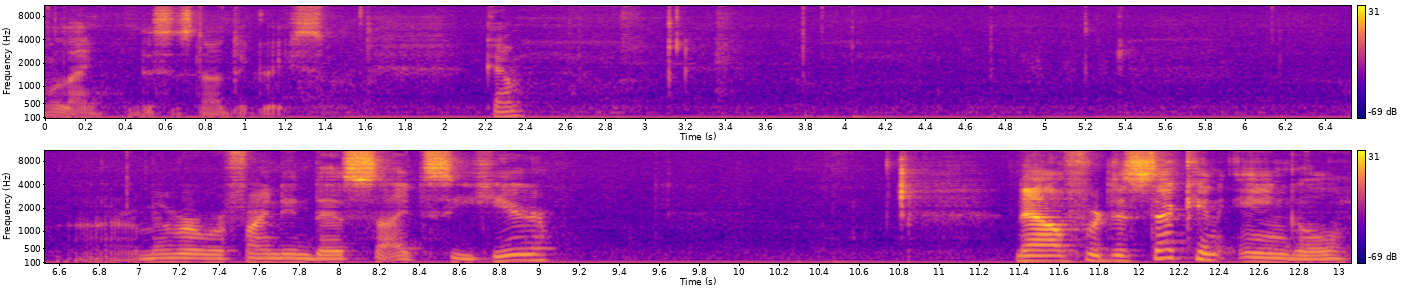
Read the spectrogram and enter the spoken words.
length. This is not degrees. Okay. Uh, remember, we're finding this side C here. Now, for the second angle,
